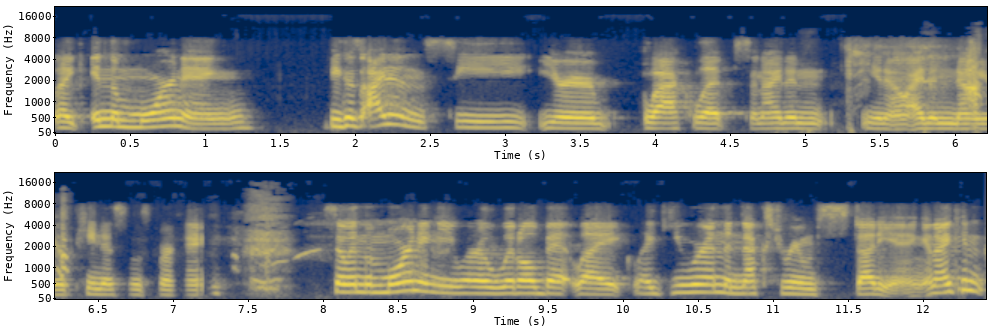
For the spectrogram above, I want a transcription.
like, in the morning, because I didn't see your black lips, and I didn't, you know, I didn't know your penis was burning. So in the morning, you were a little bit like, like you were in the next room studying. And I can.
